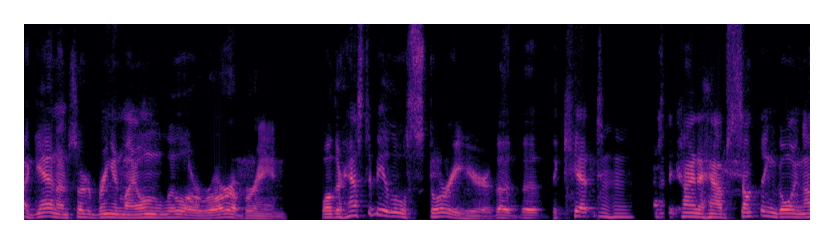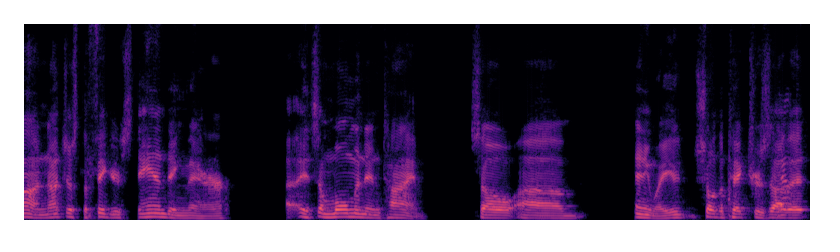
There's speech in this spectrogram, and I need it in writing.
again, I'm sort of bringing my own little Aurora brain. Well, there has to be a little story here. The the the kit Mhm. has to kind of have something going on, not just the figure standing there. Uh, it's a moment in time. So um, anyway, you show the pictures of it,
